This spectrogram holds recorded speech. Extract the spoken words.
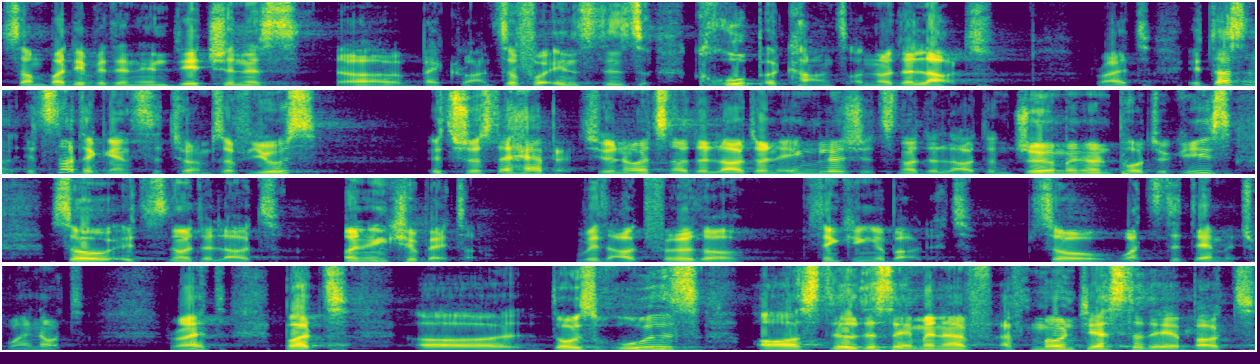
somebody with an indigenous uh, background. So for instance, group accounts are not allowed, right? It doesn't, it's not against the terms of use, it's just a habit. You know, it's not allowed on English, it's not allowed on German and Portuguese, so it's not allowed on incubator without further thinking about it. So what's the damage? Why not? Right? But uh, those rules are still the same. And I've, I've moaned yesterday about,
